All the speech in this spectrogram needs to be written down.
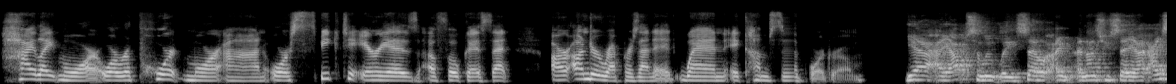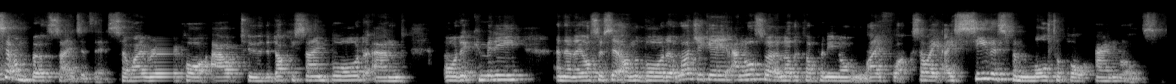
highlight more or report more on or speak to areas of focus that are underrepresented when it comes to the boardroom? Yeah, I absolutely. So, I, and as you say, I, I, sit on both sides of this. So, I report out to the DocuSign board and audit committee, and then I also sit on the board at LogicGate and also at another company, Norton LifeLock. So, I, I see this from multiple angles.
